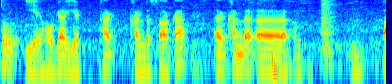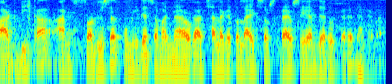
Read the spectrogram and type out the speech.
तो ये हो गया, ये था खंड सौ का खंड पार्ट बी का आंसर सॉल्यूशन उम्मीदें समझ में आया होगा अच्छा लगे तो लाइक सब्सक्राइब शेयर ज़रूर करें। धन्यवाद।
